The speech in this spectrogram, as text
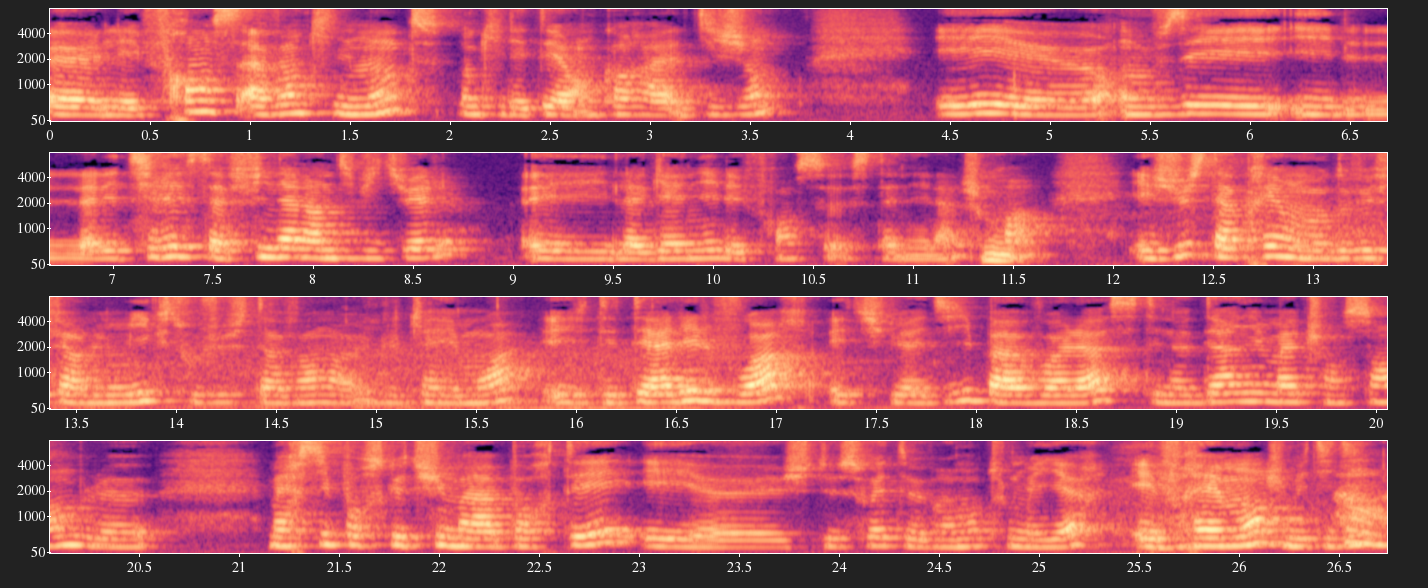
euh, les France avant qu'il monte, donc il était encore à Dijon et on faisait, il allait tirer sa finale individuelle et il a gagné les France euh, cette année-là, je Mm. crois. Et juste après, on devait faire le mix ou juste avant euh, Lucas et moi. Et t'étais allé le voir et tu lui as dit bah voilà, c'était notre dernier match ensemble. euh, Merci pour ce que tu m'as apporté et euh, je te souhaite vraiment tout le meilleur. Et vraiment, je m'étais dit, Oh,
